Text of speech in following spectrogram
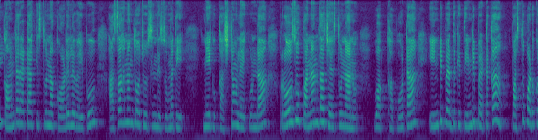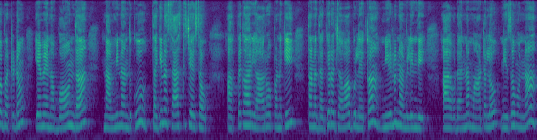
కౌంటర్ అటాక్ ఇస్తున్న కోడలి వైపు అసహనంతో చూసింది సుమతి. నీకు కష్టం లేకుండా రోజు పనంతా చేస్తున్నాను. ఒక్క పూట ఇంటి పెద్దకి తిండి పెట్టక పస్తు పడుకోబెట్టడం ఏమైనా బాగుందా నమ్మినందుకు తగిన శాస్తి చేశావు. అత్తగారి ఆరోపణకి తన దగ్గర జవాబు లేక నీళ్ళు నమిలింది. ఆవిడన్న మాటలో నిజమున్నా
